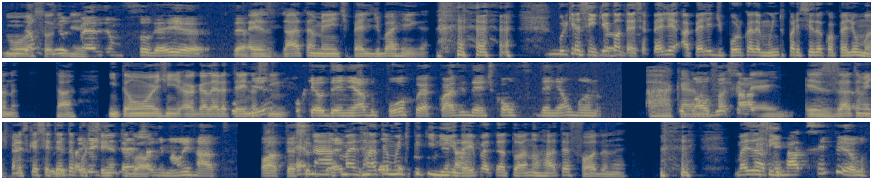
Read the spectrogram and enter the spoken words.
No Dá açougue um mesmo. pele de um açougue aí. É. Exatamente, pele de barriga. Porque assim, o que acontece? A pele, a pele de porco é muito parecida com a pele humana, tá? Então a, gente, a galera treina assim. Porque o DNA do porco é quase idêntico ao DNA humano. Ah, cara, não faço ideia. Exatamente, parece que é 70% igual. animal e rato. Ó, até é, mas, mas rato é muito pequenininho, daí pra tatuar no rato é foda, né? mas ah, assim. Tem rato sem pelo.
